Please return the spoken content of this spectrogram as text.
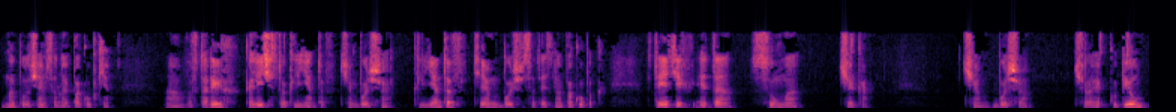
мы получаем с одной покупки. А, во-вторых, количество клиентов. Чем больше клиентов, тем больше, соответственно, покупок. В-третьих, это сумма чека. Чем больше человек купил,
